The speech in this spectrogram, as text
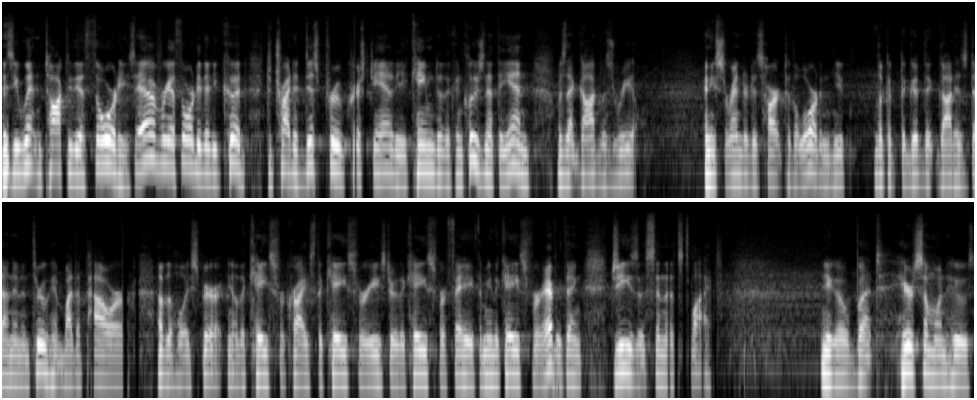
as he went and talked to the authorities, every authority that he could to try to disprove Christianity, he came to the conclusion at the end was that God was real. And he surrendered his heart to the Lord. And you look at the good that God has done in and through him by the power of the Holy Spirit. You know, the case for Christ, the case for Easter, the case for faith. I mean, the case for everything, Jesus in this life. And you go, but here's someone who's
